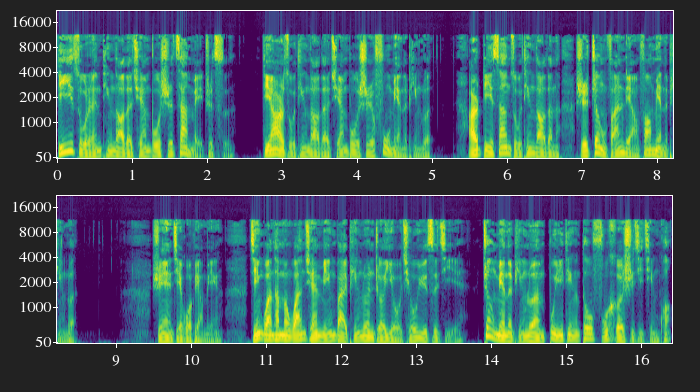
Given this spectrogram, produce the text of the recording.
第一组人听到的全部是赞美之词，第二组听到的全部是负面的评论，而第三组听到的呢是正反两方面的评论。实验结果表明。尽管他们完全明白评论者有求于自己，正面的评论不一定都符合实际情况，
